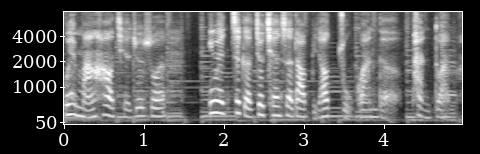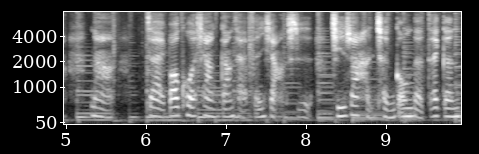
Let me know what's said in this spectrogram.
我也蛮好奇，就是说，因为这个就牵涉到比较主观的判断嘛。那在包括像刚才分享是，其实算很成功的，在跟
